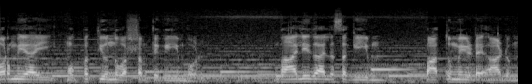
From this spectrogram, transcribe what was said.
ഓർമ്മയായി മുപ്പത്തിയൊന്ന് വർഷം തികയുമ്പോൾ ബാല്യകാല സഖിയും പാത്തുമ്മയുടെ ആടും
